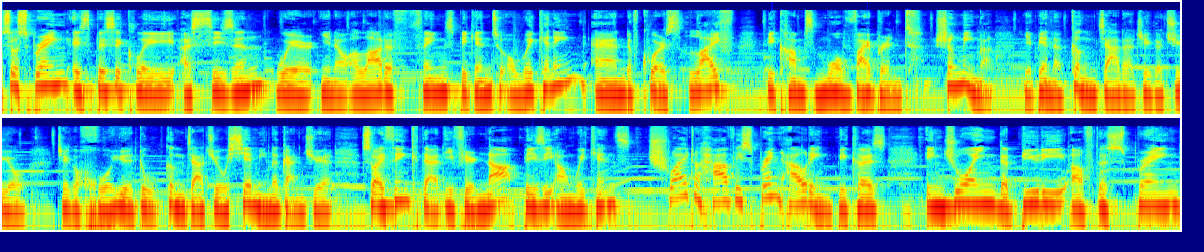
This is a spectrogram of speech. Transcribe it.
So spring is basically a season where, you know, a lot of things begin to awakening and of course life becomes more vibrant. 生命呢也变得更加的这个具有这个活跃度，更加具有鲜明的感觉。So I think that if you're not busy on weekends, try to have a spring outing because enjoying the beauty of the spring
